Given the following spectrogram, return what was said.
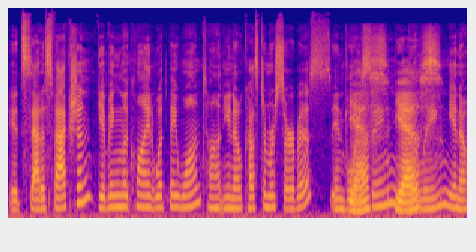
it's satisfaction, giving the client what they want. uh, You know, customer service, invoicing, yes. billing. You know.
